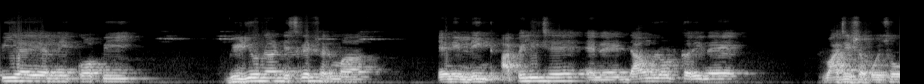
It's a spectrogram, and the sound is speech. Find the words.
પીઆઈએલની કોપી વિડીયોના ડિસ્ક્રિપ્શનમાં એની લિંક આપેલી છે એને ડાઉનલોડ કરીને વાંચી શકો છો.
